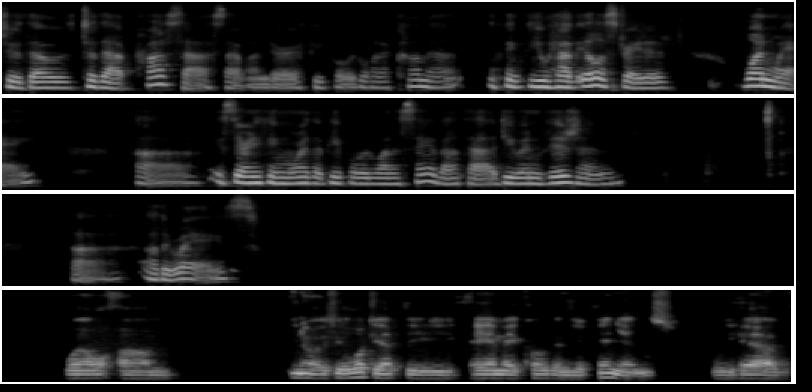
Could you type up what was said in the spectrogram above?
to those to that process. I wonder if people would want to comment. I think you have illustrated one way. Uh, is there anything more that people would want to say about that? Do you envision uh, other ways? Well, um, you know, if you look at the AMA code and the opinions, we have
